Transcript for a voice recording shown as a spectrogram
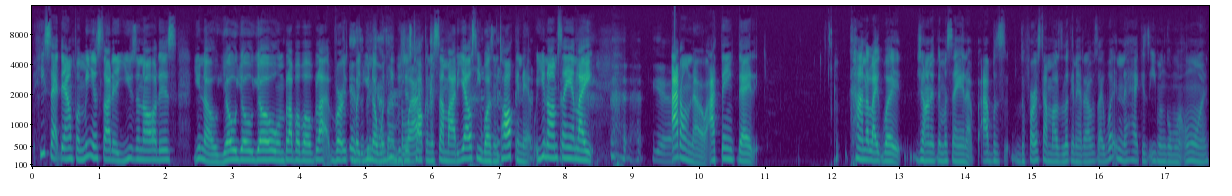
he sat down for me and started using all this, you know, yo yo yo and blah blah blah blah. Verse, but you know, when he I'm was black? just talking to somebody else, he wasn't talking that. You know what I'm saying? Like, Yeah. I don't know. I think that kind of like what Jonathan was saying. I, I was the first time I was looking at it, I was like, what in the heck is even going on?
